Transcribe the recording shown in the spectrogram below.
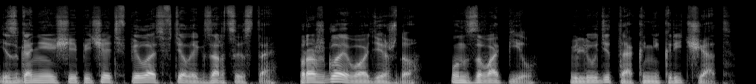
Изгоняющая печать впилась в тело экзорциста, прожгла его одежду. Он завопил. Люди так не кричат.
